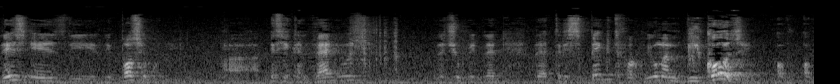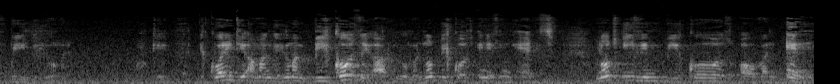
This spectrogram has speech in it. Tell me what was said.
this is the, the possible uh, ethical values that should be that, that respect for human because of, of being human. Okay, equality among human because they are human, not because anything else, not even because of an end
